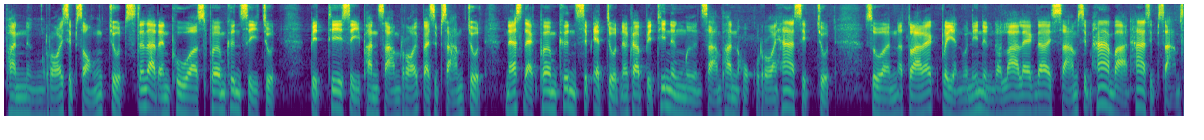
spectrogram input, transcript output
34,112 จุด Standard Poor's เพิ่มขึ้น 4 จุด ปิดที่ 4,383 จุด NASDAQ เพิ่มขึ้น 11 จุดนะครับ ปิดที่ 13,650 จุด ส่วนอัตราแลกเปลี่ยนวันนี้ 1 ดอลลาร์แลกได้ 35 บาท 53 ส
